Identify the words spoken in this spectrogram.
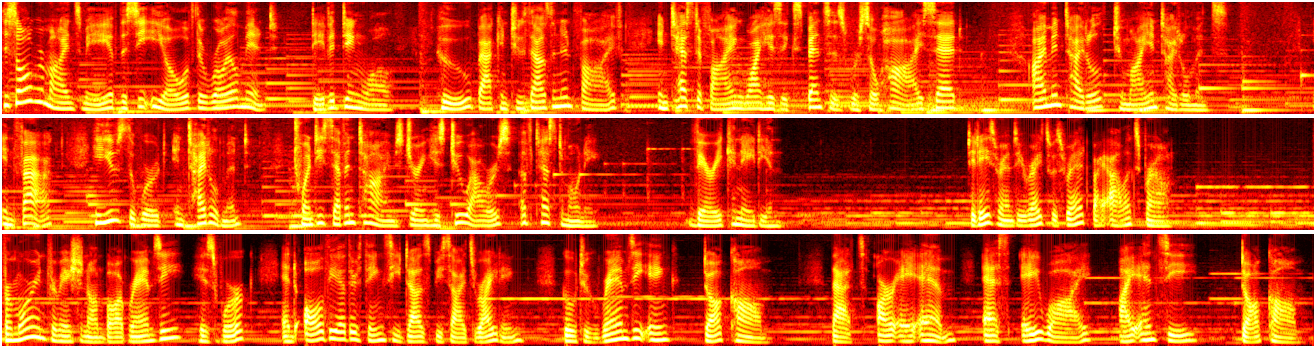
This all reminds me of the CEO of the Royal Mint, David Dingwall, who, back in 2005, in testifying why his expenses were so high, said, I'm entitled to my entitlements. In fact, he used the word entitlement 27 times during his two hours of testimony. Very Canadian. Today's Ramsay Writes was read by Alex Brown. For more information on Bob Ramsay, his work, and all the other things he does besides writing, go to ramsayinc.com. That's R A M S A Y I N C.com.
